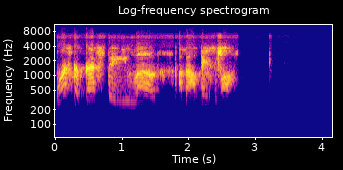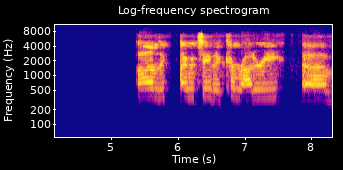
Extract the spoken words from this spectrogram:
What's the best thing you love about baseball? Um, I would say the camaraderie, uh,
